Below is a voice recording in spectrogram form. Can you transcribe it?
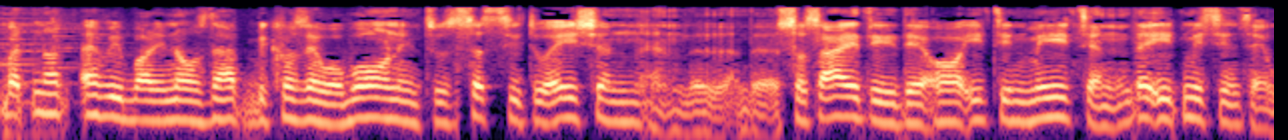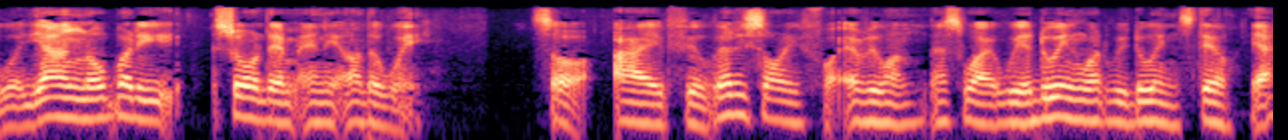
But not everybody knows that because they were born into such situation and the, the society, they are eating meat and they eat meat since they were young. Nobody showed them any other way. So I feel very sorry for everyone. That's why we're doing what we're doing still, yeah?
